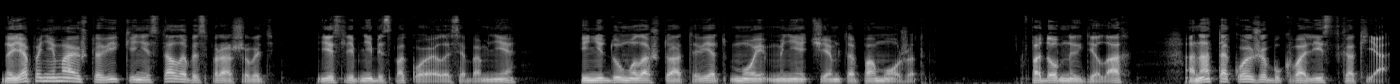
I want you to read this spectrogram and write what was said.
Но я понимаю, что Вики не стала бы спрашивать, если б не беспокоилась обо мне и не думала, что ответ мой мне чем-то поможет. В подобных делах она такой же буквалист, как я,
